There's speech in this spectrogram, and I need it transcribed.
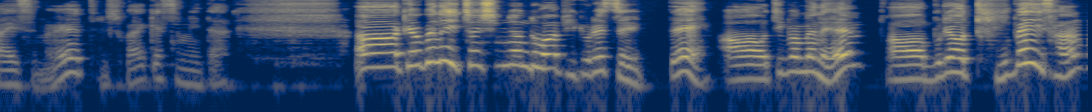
말씀을 드릴 수가 있겠습니다. 아, 결국에는 2010년도와 비교를 했을 때, 아, 어떻게 보면은, 아, 무려 두 배 이상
